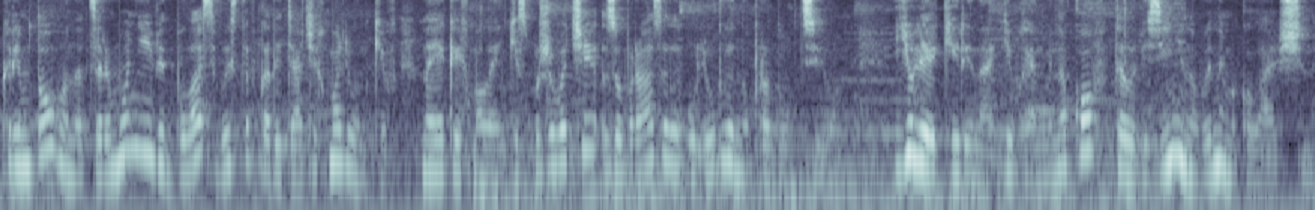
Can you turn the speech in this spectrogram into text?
Крім того, на церемонії відбулась виставка дитячих малюнків, на яких маленькі споживачі зобразили улюблену продукцію. Юлія Кіріна, Євген Мінаков, телевізійні новини Миколаївщини.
